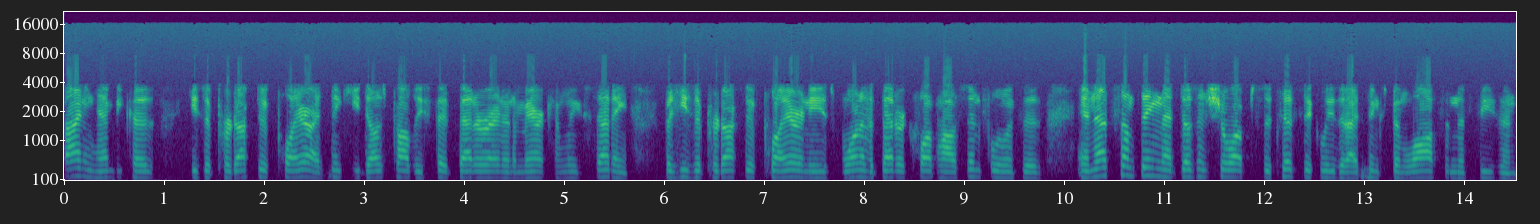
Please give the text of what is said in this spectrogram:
signing him because he's a productive player. I think he does probably fit better in an American League setting but he's a productive player and he's one of the better clubhouse influences. And that's something that doesn't show up statistically that I think's been lost in this season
